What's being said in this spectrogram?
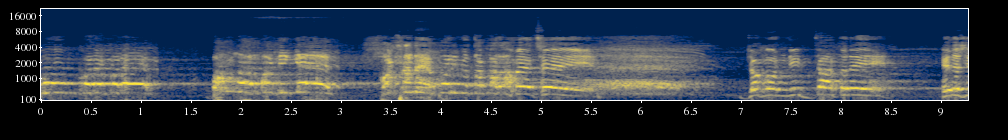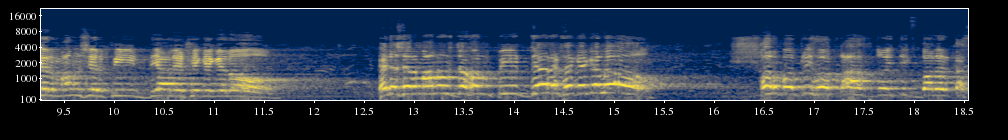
গুম করে করে বাংলার মাটিকে শ্মশানে পরিণত করা হয়েছে যখন নির্যাতনে এদেশের মানুষের পিঠ দেয়ালে ঠেকে গেল এদেশের মানুষ যখন পিঠ দেয়ালে ঠেকে গেল সর্ববৃহৎ রাজনৈতিক দলের কাছ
